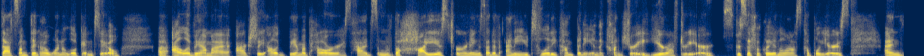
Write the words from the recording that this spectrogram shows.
that's something I want to look into. Uh, Alabama, actually, Alabama Power has had some of the highest earnings out of any utility company in the country year after year, specifically in the last couple years. And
